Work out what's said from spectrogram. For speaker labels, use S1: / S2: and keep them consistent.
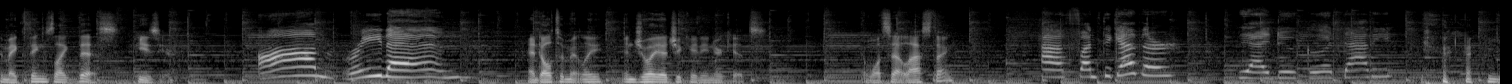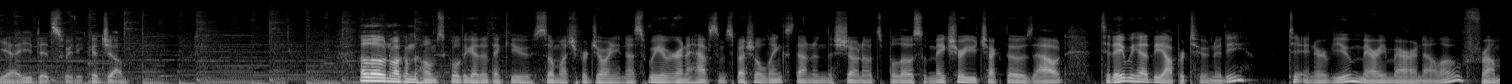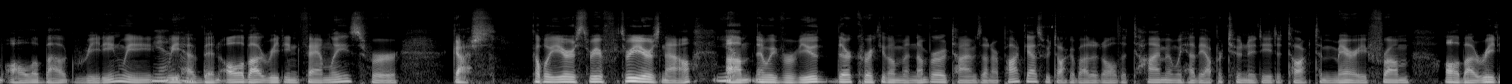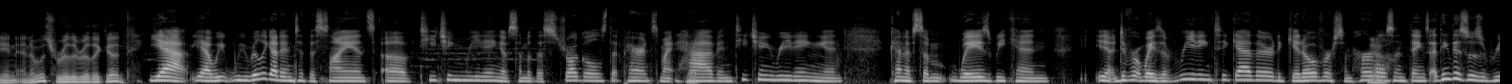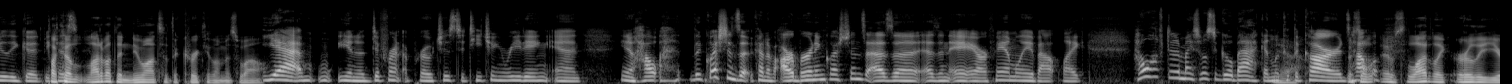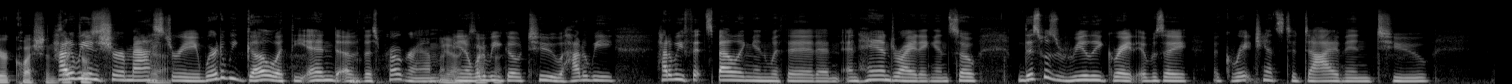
S1: to make things like this easier.
S2: I'm reading.
S1: And ultimately, enjoy educating your kids. And what's that last thing?
S2: Have fun together. Did I do good, Daddy?
S1: yeah, you did, sweetie. Good job. Hello and welcome to Homeschool Together. Thank you so much for joining us. We are going to have some special links down in the show notes below, so make sure you check those out. Today we had the opportunity to interview Merry Marinello from All About Reading. We we have been all about reading families for gosh, a couple of years, three or three years now.
S3: Yeah.
S1: Um, and we've reviewed their curriculum a number of times on our podcast. We talk about it all the time, and we had the opportunity to talk to Merry from All About Reading, and it was really, really good.
S3: Yeah, yeah, we, we really got into the science of teaching reading, of some of the struggles that parents might have in teaching reading, and kind of some ways we can, you know, different ways of reading together to get over some hurdles and things. I think this was really good
S1: Talked
S3: because
S1: a lot about the nuance of the curriculum as well.
S3: yeah you know different approaches to teaching reading and you know how the questions that kind of are burning questions as a as an aar family about like how often am i supposed to go back and look
S1: Yeah.
S3: at the cards
S1: It was,
S3: how
S1: a, it was a lot of like early year questions.
S3: how do we
S1: those-
S3: ensure mastery where do we go at the end of this program
S1: Yeah,
S3: you know what do we go to how do we how do we fit spelling in with it and and handwriting and so this was really great it was a a great chance to dive into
